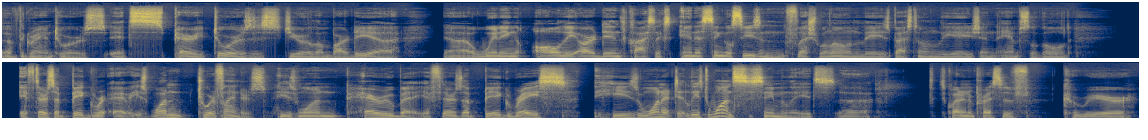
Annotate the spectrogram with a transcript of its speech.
of the Grand Tours. It's Paris Tours, it's Giro Lombardia, uh, winning all the Ardennes Classics in a single season: Flèche Wallonne, Liège, Bastogne, Liège, and Amstel Gold if there's a big, uh, he's won Tour de Flanders, he's won Paris If there's a big race, he's won it at least once. Seemingly, it's uh, it's quite an impressive career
